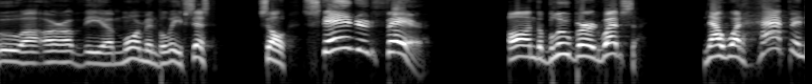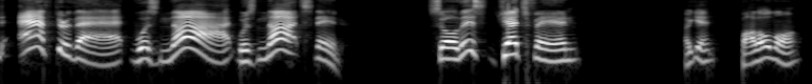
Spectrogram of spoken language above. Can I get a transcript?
who uh, are of the uh, Mormon belief system. So, standard fare on the Bluebird website. Now, what happened after that was not was not standard. So this Jets fan, again, follow along.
